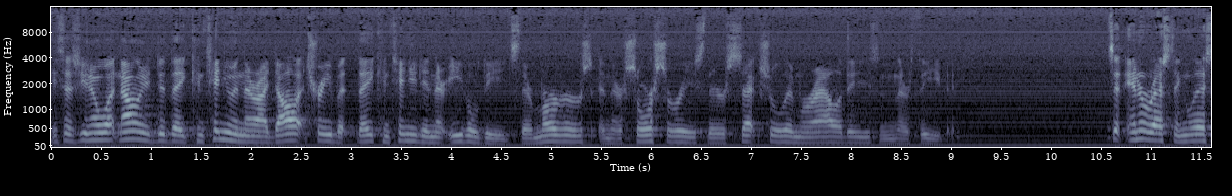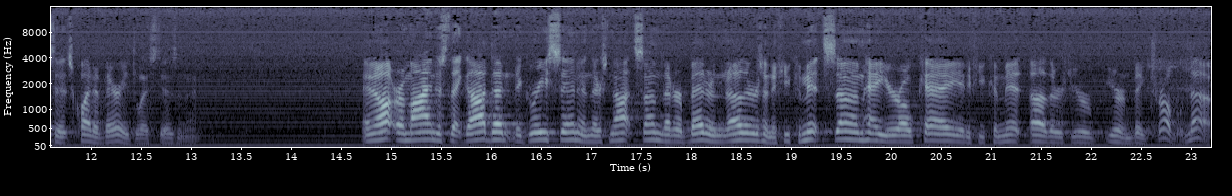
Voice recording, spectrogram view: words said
He says, you know what? Not only did they continue in their idolatry, but they continued in their evil deeds, their murders and their sorceries, their sexual immoralities, and their thieving. It's an interesting list, and it's quite a varied list, isn't it? And it ought to remind us that God doesn't degree sin, and there's not some that are better than others, and if you commit some, hey, you're okay, and if you commit others, you're, you're in big trouble. No.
